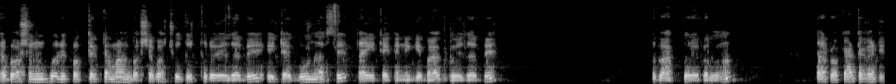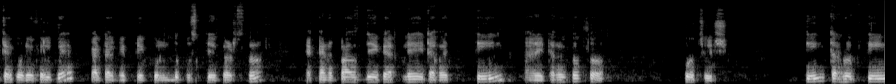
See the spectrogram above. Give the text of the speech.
বসানোর পরে প্রত্যেকটা মান বসাবা, চতুর্থ রয়ে যাবে। এটা গুণ আছে, তাই এটা এখানে গিয়ে ভাগ হয়ে যাবে। ভাগ করে ফেললাম। তারপর কাটাকাটিটা করে ফেলবে। কাটাকাটি করলে বুঝতেই পারছ, এখানে পাঁচ দিয়ে কাটলে এটা হয় তিন, আর এটা হয় কত? পঁচিশ। তিন, তারপর তিন,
